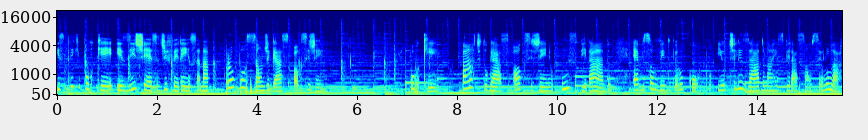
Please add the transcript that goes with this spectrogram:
Explique por que existe essa diferença na proporção de gás oxigênio. Porque parte do gás oxigênio inspirado é absorvido pelo corpo e utilizado na respiração celular.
